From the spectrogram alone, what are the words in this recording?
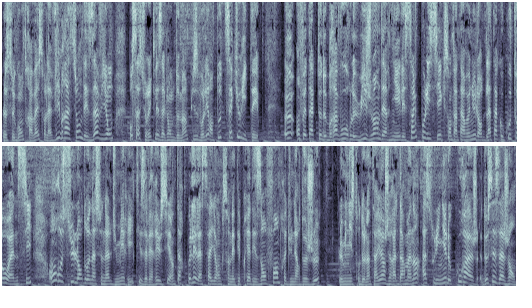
Le second travaille sur la vibration des avions pour s'assurer que les avions de demain puissent voler en toute sécurité. Eux ont fait acte de bravoure le 8 juin dernier. Les cinq policiers qui sont intervenus lors de l'attaque au couteau à Annecy ont reçu l'Ordre national du mérite. Ils avaient réussi à interpeller l'assaillant qui s'en était pris à des enfants près d'une aire de jeu. Le ministre de l'Intérieur, Gérald Darmanin, a souligné le courage de ses agents.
